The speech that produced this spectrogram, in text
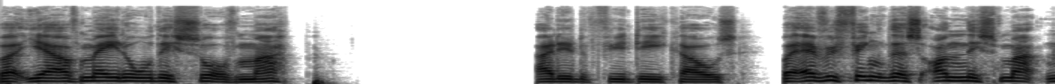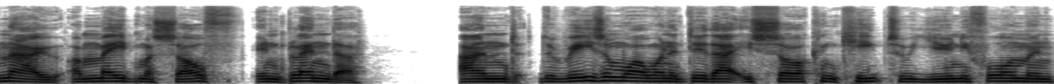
But yeah I've made all this sort of map. Added a few decals. But everything that's on this map now I made myself in Blender. And the reason why I want to do that is so I can keep to a uniform and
